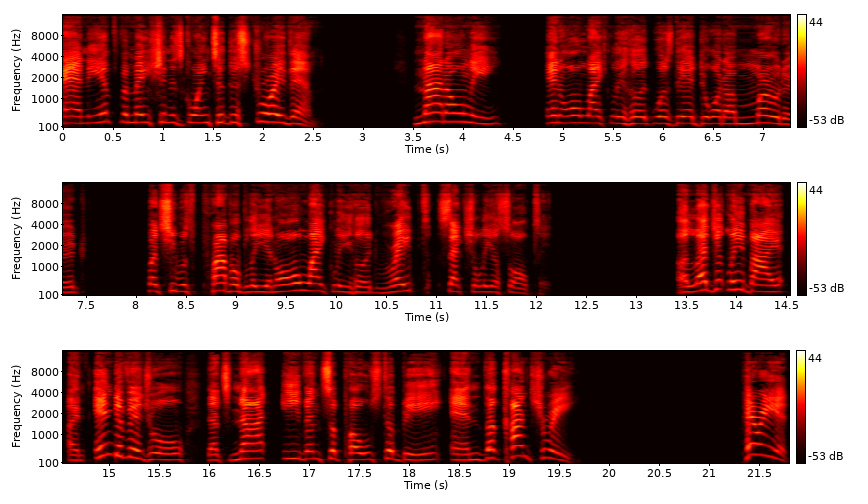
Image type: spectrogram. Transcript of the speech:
And the information is going to destroy them. Not only, in all likelihood, was their daughter murdered, but she was probably, in all likelihood, raped, sexually assaulted. Allegedly by an individual that's not even supposed to be in the country. Period.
